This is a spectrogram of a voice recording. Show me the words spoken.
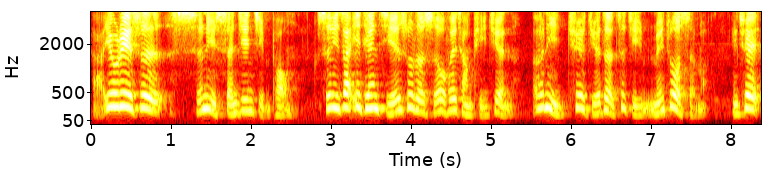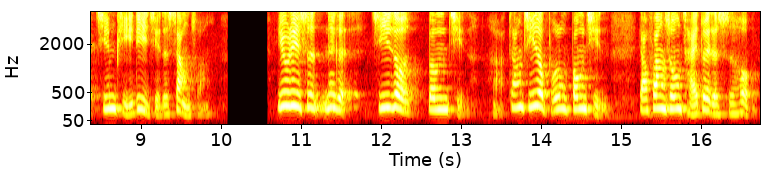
啊，忧虑是使你神经紧绷，使你在一天结束的时候非常疲倦而你却觉得自己没做什么，你却精疲力竭的上床。忧虑是那个肌肉绷紧啊，当肌肉不用绷紧，要放松才对的时候，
